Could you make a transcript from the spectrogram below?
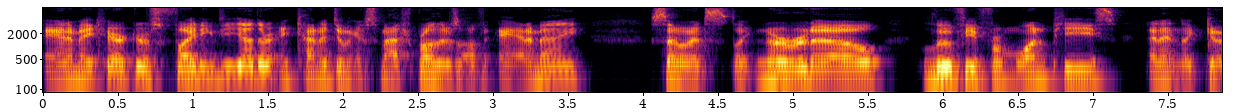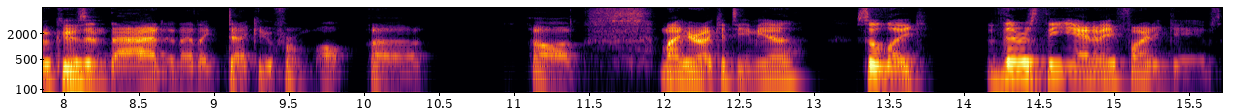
anime characters fighting together and kind of doing a Smash Brothers of anime. So it's like Naruto, Luffy from One Piece, and then like Goku's in that, and I think Deku from uh uh My Hero Academia. So like there's the anime fighting games.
